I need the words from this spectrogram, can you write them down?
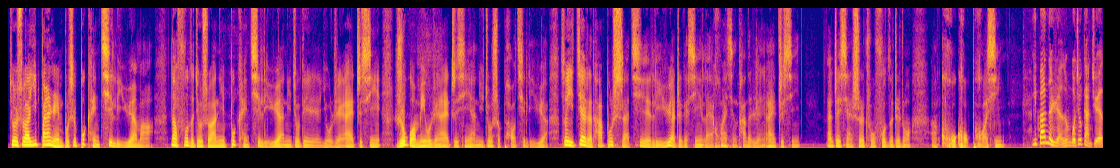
就是说一般人不是不肯弃礼乐吗？那夫子就说你不肯弃礼乐，你就得有仁爱之心。如果没有仁爱之心呀、你就是抛弃礼乐。所以借着他不舍弃礼乐这个心来唤醒他的仁爱之心，按这显示出夫子这种啊、苦口婆心。一般的人，我就感觉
